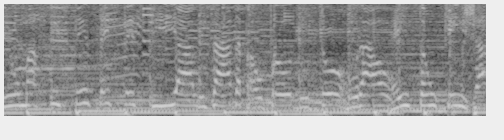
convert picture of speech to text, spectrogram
e uma assistência especializada para o produtor rural. Então quem já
